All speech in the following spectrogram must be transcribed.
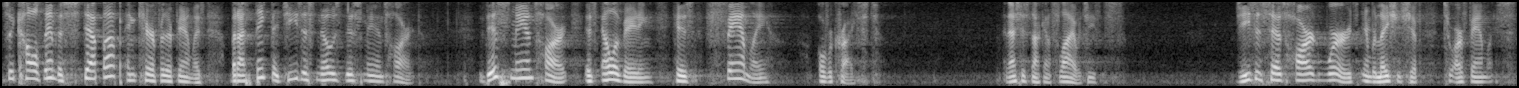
So he calls them to step up and care for their families. But I think that Jesus knows this man's heart. This man's heart is elevating his family over Christ. And that's just not going to fly with Jesus. Jesus says hard words in relationship to our families.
